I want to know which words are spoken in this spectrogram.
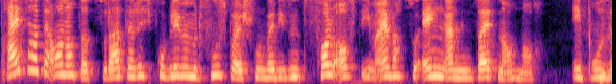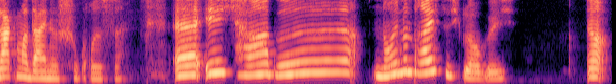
Breite hat er auch noch dazu. Da hat er richtig Probleme mit Fußballschuhen, weil die sind voll oft ihm einfach zu eng an den Seiten auch noch. Ebro, sag mal deine Schuhgröße. Äh, ich habe 39, glaube ich. Ja,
